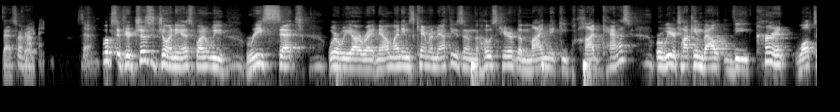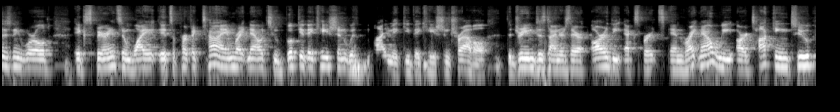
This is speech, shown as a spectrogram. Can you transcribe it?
That's for great. hopping. So Folks, if you're just joining us, why don't we reset where we are right now? My name is Cameron Matthews. I'm the host here of the My Mickey podcast, where we are talking about the current Walt Disney World experience and why it's a perfect time right now to book a vacation with My Mickey Vacation Travel. The dream designers there are the experts. And right now we are talking to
